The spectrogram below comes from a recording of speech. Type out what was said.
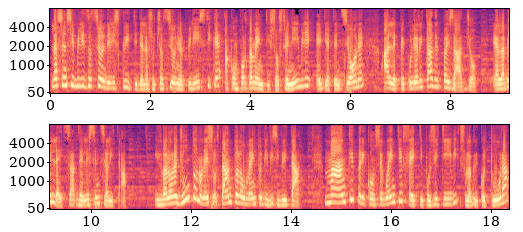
la sensibilizzazione degli iscritti delle associazioni alpinistiche a comportamenti sostenibili e di attenzione alle peculiarità del paesaggio e alla bellezza dell'essenzialità. Il valore aggiunto non è soltanto l'aumento di visibilità, ma anche per i conseguenti effetti positivi sull'agricoltura,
